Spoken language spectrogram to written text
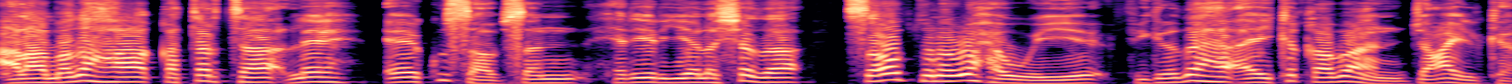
calaamadaha khatarta leh ee ku saabsan xiriir yeelashada sababtuna waxa weeye fikradaha ay ka qabaan jacaylka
